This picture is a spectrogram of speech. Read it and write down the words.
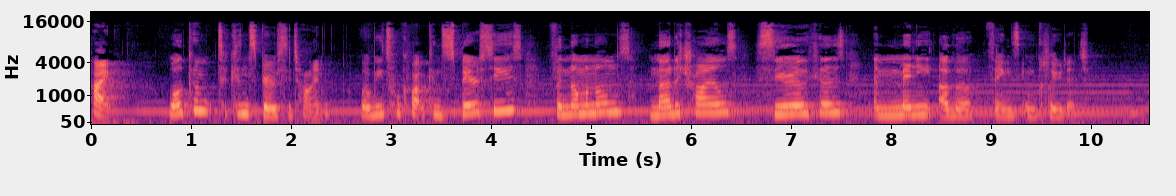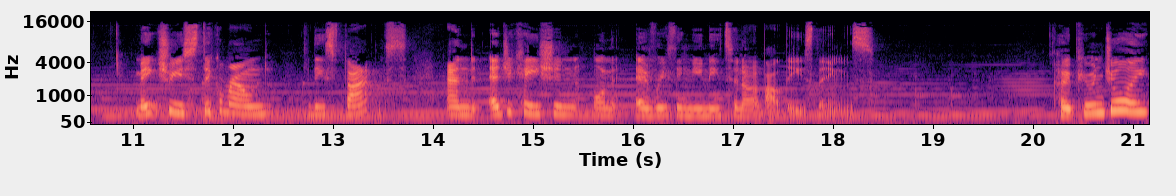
Hi, welcome to Conspiracy Time, where we talk about conspiracies, phenomenons, murder trials, serial killers, and many other things included. Make sure you stick around for these facts and education on everything you need to know about these things. Hope you enjoy!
